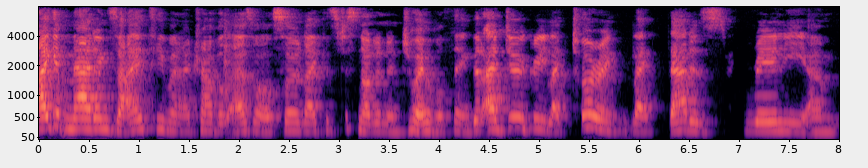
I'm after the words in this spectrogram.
I get mad anxiety when I travel as well, so like it's just not an enjoyable thing. But I do agree, like touring, like that is really um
